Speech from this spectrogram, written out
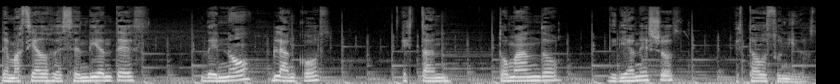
demasiados descendientes de no blancos están tomando, dirían ellos, Estados Unidos.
